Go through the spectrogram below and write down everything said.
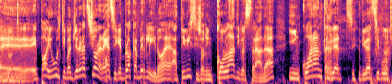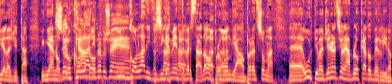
Eh, e poi ultima generazione, ragazzi, che blocca Berlino. eh. Attivisti sono incollati per strada in 40 diversi, diversi punti della città. Quindi hanno Sono bloccato incollati cioè- incollati fisicamente per strada. Dopo approfondiamo. Però insomma, eh, ultima generazione ha bloccato Berlino.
